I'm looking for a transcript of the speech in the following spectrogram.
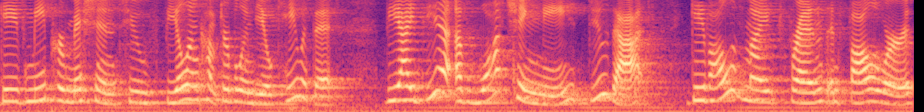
gave me permission to feel uncomfortable and be okay with it the idea of watching me do that gave all of my friends and followers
